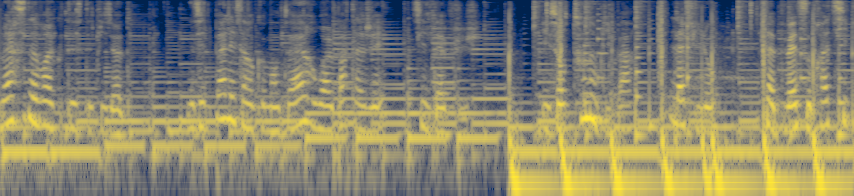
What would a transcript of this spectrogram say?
Merci d'avoir écouté cet épisode. N'hésite pas à laisser un commentaire ou à le partager s'il t'a plu. Et surtout, n'oublie pas, la philo, ça peut être pratique.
